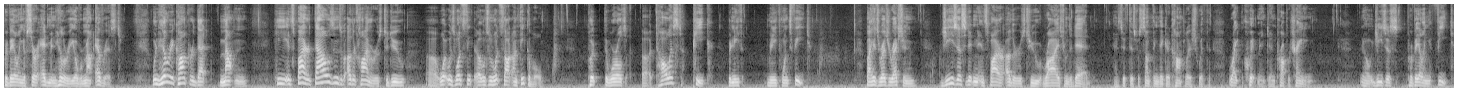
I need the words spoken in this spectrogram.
prevailing of Sir Edmund Hillary over Mount Everest. When Hillary conquered that mountain, he inspired thousands of other climbers to do uh, what was once, uh, thought unthinkable put the world's uh, tallest peak beneath, beneath one's feet. By his resurrection, Jesus didn't inspire others to rise from the dead, as if this was something they could accomplish with right equipment and proper training. You know, Jesus' prevailing feet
